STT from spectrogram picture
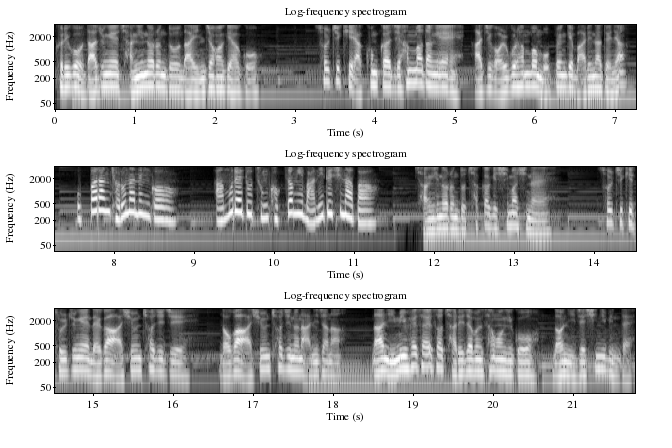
그리고 나중에 장인어른도 나 인정하게 하고. 솔직히 약혼까지 한마당에 아직 얼굴 한번 못 뵌 게 말이나 되냐? 오빠랑 결혼하는 거 아무래도 좀 걱정이 많이 되시나 봐. 장인어른도 착각이 심하시네. 솔직히 둘 중에 내가 아쉬운 처지지. 너가 아쉬운 처지는 아니잖아. 난 이미 회사에서 자리 잡은 상황이고 넌 이제 신입인데.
